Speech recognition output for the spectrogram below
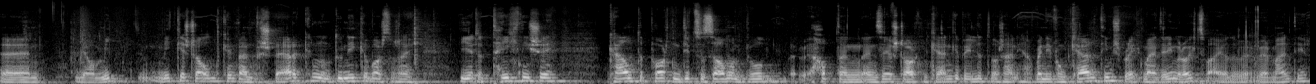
äh, ja, mit, mitgestalten können, beim Verstärken. Und du, Nico, warst wahrscheinlich eher der technische Counterpart und ihr zusammen habt einen, einen sehr starken Kern gebildet wahrscheinlich. Auch wenn ihr vom Kernteam sprecht, meint ihr immer euch zwei oder wer, wer meint ihr?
